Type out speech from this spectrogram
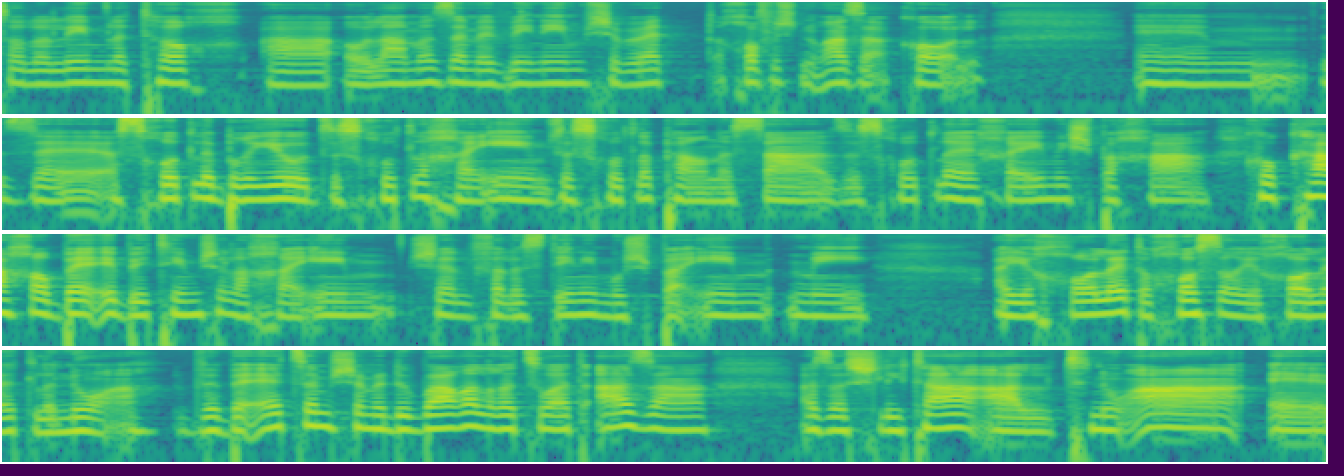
שצוללים לתוך העולם הזה מבינים שבאמת חופש תנועה זה הכל. אמ, זה הזכות לבריאות, זה זכות לחיים, זה זכות לפרנסה, זה זכות לחיי משפחה. כל כך הרבה היבטים של החיים של פלסטינים מושפעים מהיכולת או חוסר יכולת לנוע. ובעצם כשמדובר על רצועת עזה, אז השליטה על תנועה, אה,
